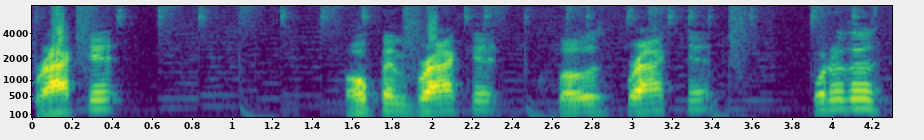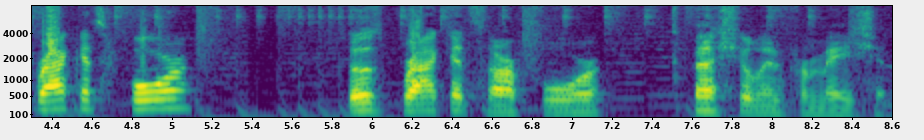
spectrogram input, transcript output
Bracket, open bracket, close bracket. What are those brackets for? Those brackets are for special information,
